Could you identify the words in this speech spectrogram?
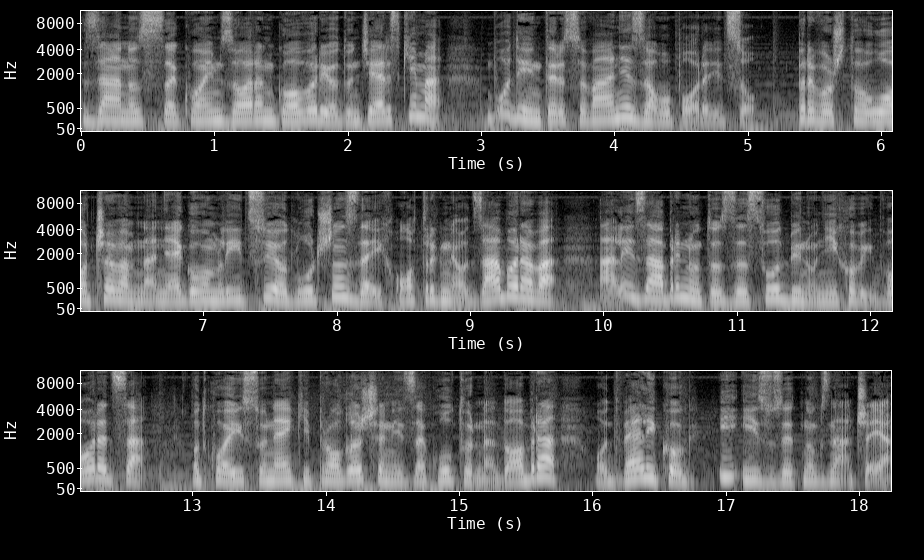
Zanos sa kojim Zoran govori o Dunđerskima budi interesovanje za ovu porodicu. Prvo što uočavam na njegovom licu je odlučnost da ih otrgne od zaborava, ali i zabrinutost za sudbinu njihovih dvoraca, od kojih su neki proglašeni za kulturna dobra od velikog i izuzetnog značaja.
